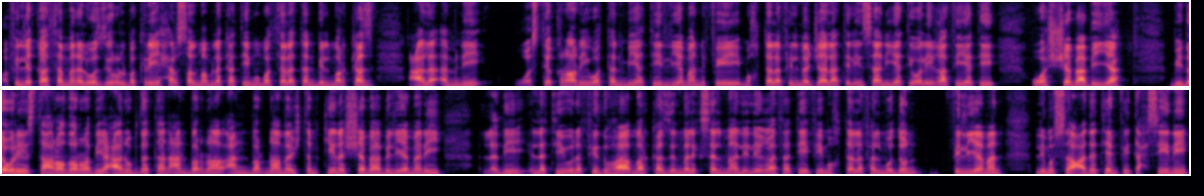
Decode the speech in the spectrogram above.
وفي اللقاء ثمن الوزير البكري حرص المملكة ممثلة بالمركز على أمن واستقرار وتنمية اليمن في مختلف المجالات الإنسانية والإغاثية والشبابية. بدوره استعرض الربيع نبذة عن عن برنامج تمكين الشباب اليمني الذي التي ينفذها مركز الملك سلمان للإغاثة في مختلف المدن في اليمن لمساعدتهم في تحسين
